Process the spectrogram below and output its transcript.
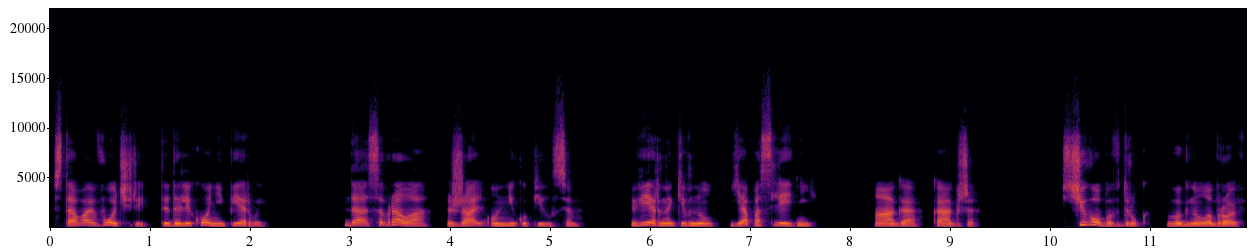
Вставай в очередь, ты далеко не первый. Да, соврала. Жаль, он не купился. Верно кивнул. Я последний. Ага, как же. С чего бы вдруг? Выгнула бровь.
